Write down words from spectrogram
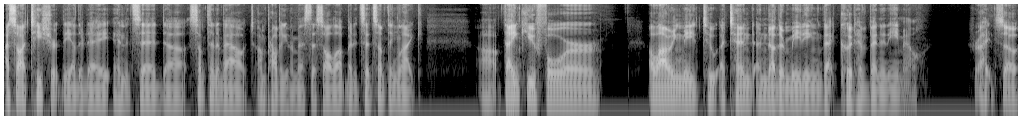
I saw a T-shirt the other day, and it said uh, something about. I'm probably going to mess this all up, but it said something like, uh, "Thank you for allowing me to attend another meeting that could have been an email." Right. So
